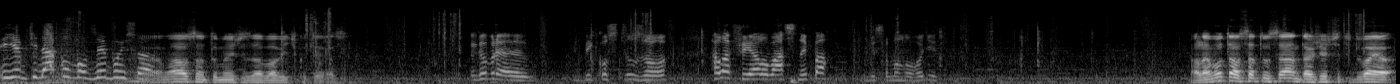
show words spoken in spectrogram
idem ti na pomoc, neboj sa. A Mal som tu menšiu zabavičku teraz. Tak dobré, vykostil zo. Hele, fialová snipa. To by se mohlo hodit. Ale motal sa tu sám, takže ešte tu dvaja,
